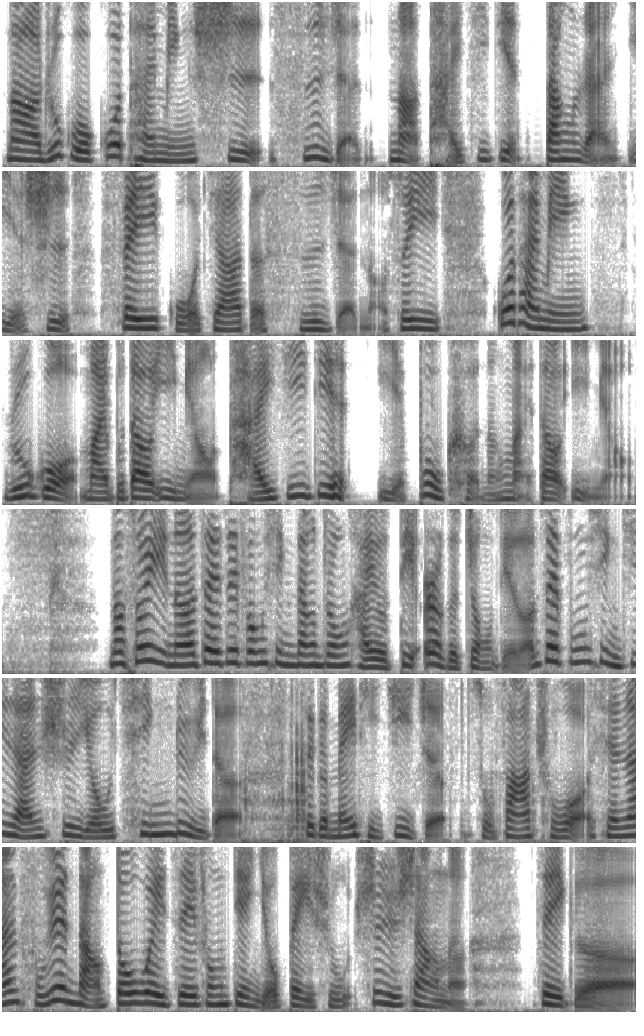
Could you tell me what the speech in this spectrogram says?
那如果郭台铭是私人，那台积电当然也是非国家的私人哦。所以，郭台铭如果买不到疫苗，台积电也不可能买到疫苗。那所以呢，在这封信当中还有第二个重点了。这封信既然是由青绿的这个媒体记者所发出哦，显然府院党都为这封电邮背书。事实上呢，这个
